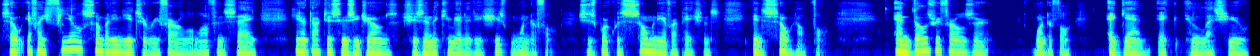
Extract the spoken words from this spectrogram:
So if I feel somebody needs a referral, I'll often say, you know, Dr. Susie Jones, she's in the community. She's wonderful. She's worked with so many of our patients, been so helpful. And those referrals are wonderful. Again, it, unless you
